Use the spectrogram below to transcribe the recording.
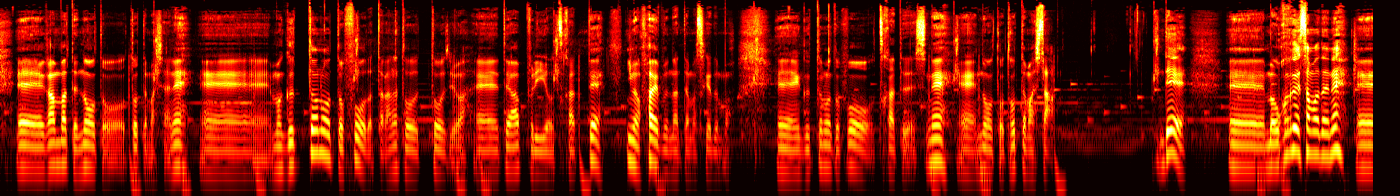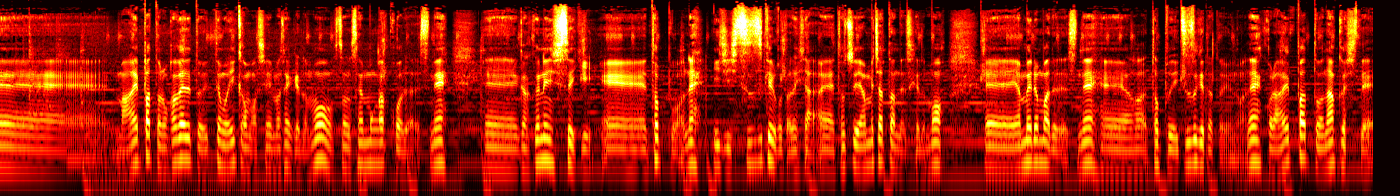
えー、頑張ってノートを取ってましたね、えーまあ、 GoodNotes 4だったかな当時は、えー、というアプリを使って今5になってますけども、えー、 GoodNotes 4を使ってですね、えー、ノートを取ってました。で、えーまあ、おかげさまでね、えーまあ、iPad のおかげでと言ってもいいかもしれませんけどもその専門学校ではですね、えー、学年首席、えー、トップをね維持し続けることができた、えー、途中で辞めちゃったんですけども、えー、辞めるまでですね、えー、トップで居続けたというのはねこれ iPad をなくして、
